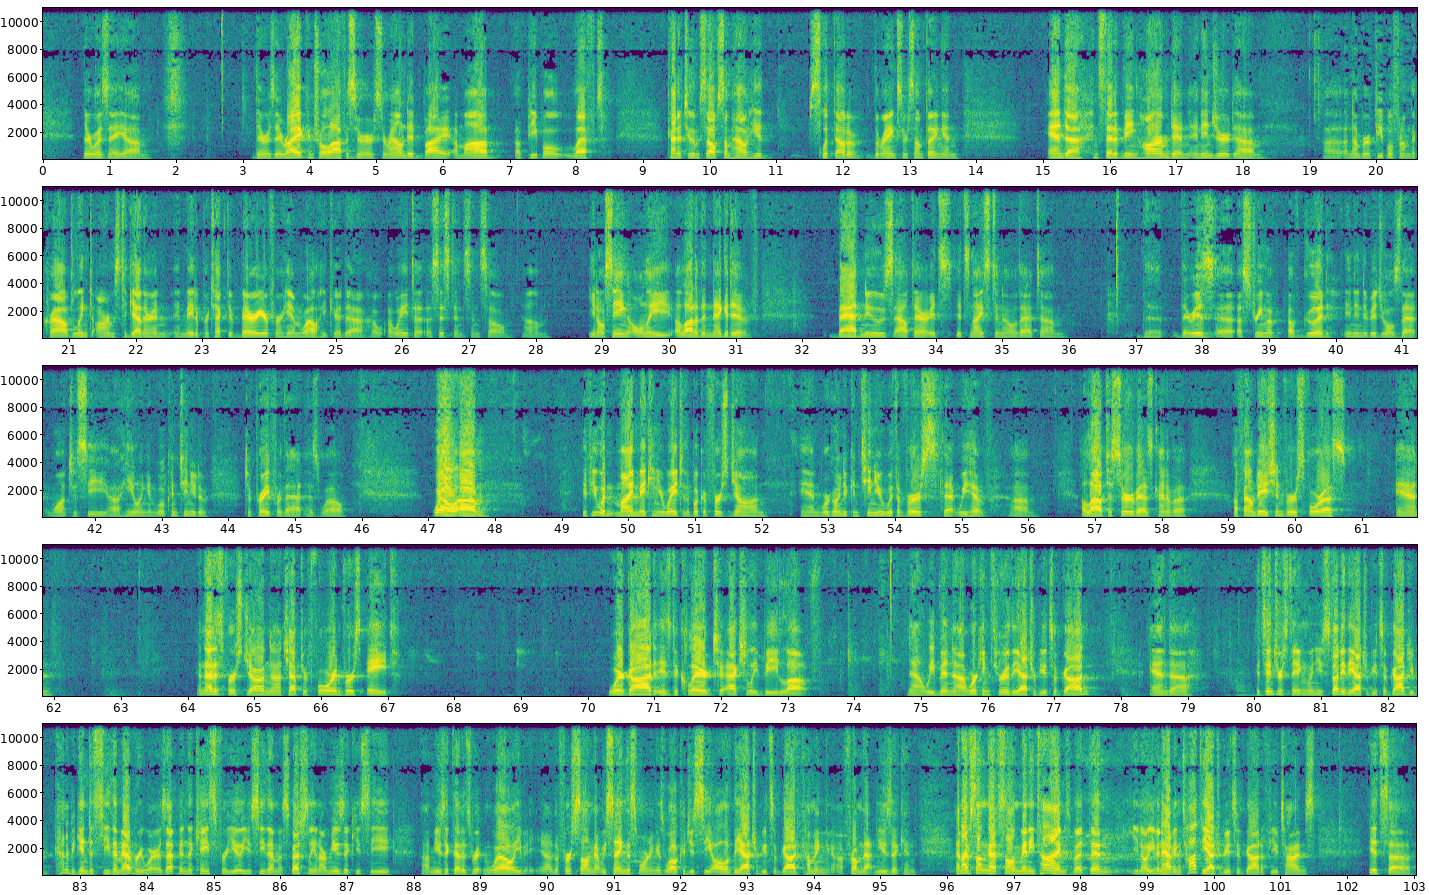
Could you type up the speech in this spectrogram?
there was a um, there was a riot control officer surrounded by a mob of people left kind of to himself. Somehow he had slipped out of the ranks or something, and and uh, instead of being harmed and, and injured, um, uh, a number of people from the crowd linked arms together and, and made a protective barrier for him while he could uh, await assistance. And so, um, you know, seeing only a lot of the negative, bad news out there, it's it's nice to know that um, the there is a, a, stream of, of good in individuals that want to see uh, healing, and we'll continue to to pray for that as well. Well. Um, if you wouldn't mind making your way to the book of First John, and we're going to continue with a verse that we have um, allowed to serve as kind of a, a foundation verse for us, and and that is First John uh, chapter 4 and verse 8, where God is declared to actually be love. Now, we've been uh, working through the attributes of God, and uh, it's interesting when you study the attributes of God, you kind of begin to see them everywhere. Has that been the case for you? You see them especially in our music. You see uh, music that is written well. Even you know, the first song that we sang this morning as well. Could you see all of the attributes of God coming uh, from that music? And and I've sung that song many times, but then you know, even having taught the attributes of God a few times, it's uh,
